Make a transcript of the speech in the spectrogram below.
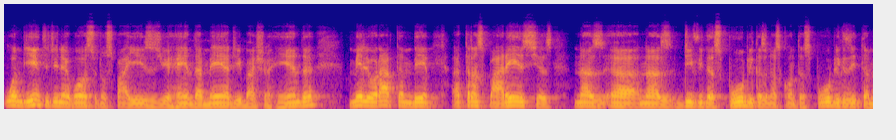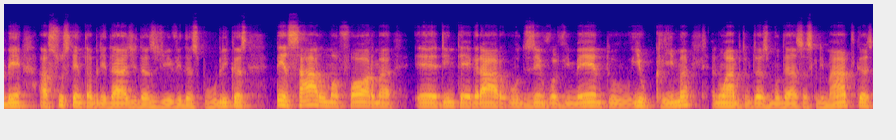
o ambiente de negócio nos países de renda média e baixa renda, melhorar também a transparência nas, uh, nas dívidas públicas, nas contas públicas e também a sustentabilidade das dívidas públicas, pensar uma forma de integrar o desenvolvimento e o clima no âmbito das mudanças climáticas,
